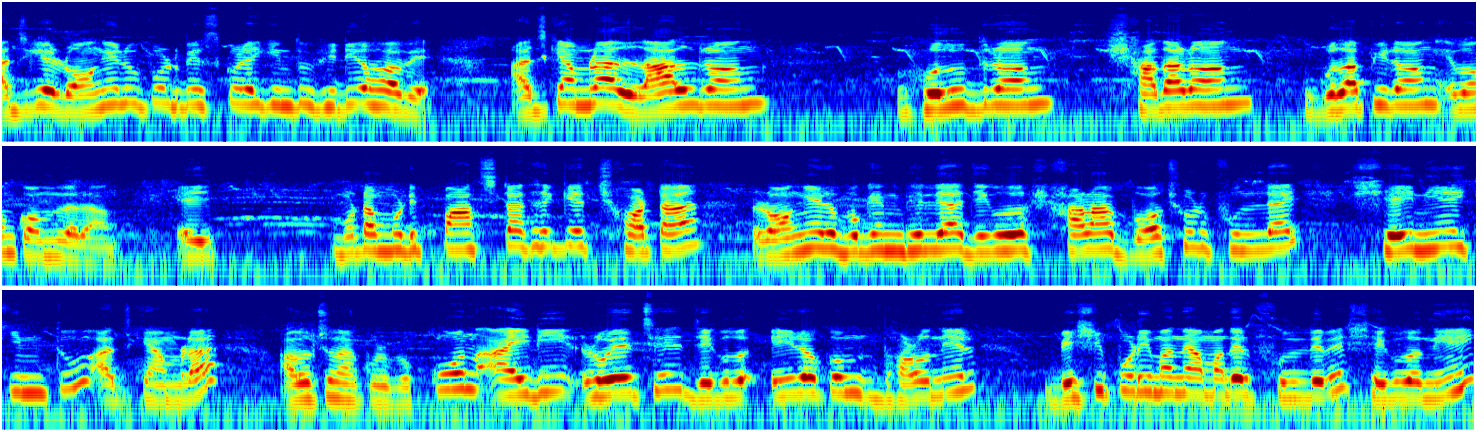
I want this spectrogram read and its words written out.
আজকে রঙের উপর বেস করে কিন্তু ভিডিও হবে। আজকে আমরা লাল রং, হলুদ রং, সাদা রং, গোলাপি রং এবং কমলা রং। এই মোটামুটি পাঁচটা থেকে ছটা রঙের বোগেনভেলিয়া যেগুলো সারা বছর ফুল দেয়, সেই নিয়েই কিন্তু আজকে আমরা আলোচনা করব। কোন আইডি রয়েছে যেগুলো এইরকম ধরনের বেশি পরিমাণে আমাদের ফুল দেবে সেগুলো নিয়েই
